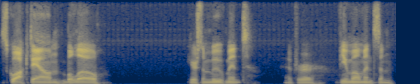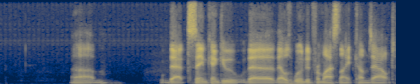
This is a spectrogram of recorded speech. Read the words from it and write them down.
squawk down below. Hear some movement after a few moments, and um, that same Kenku the, that was wounded from last night comes out,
